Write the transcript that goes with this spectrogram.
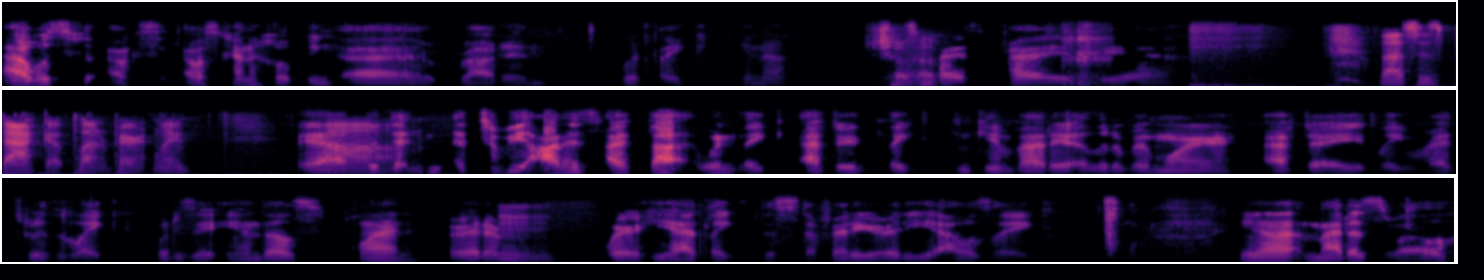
I was I was, I was kind of hoping uh Raoden would like you know Show up. surprise surprise yeah That's his backup plan apparently. yeah but then, Um, to be honest I thought when like after like thinking about it a little bit more after I like read through the like what is it Eondel's plan or whatever Mm. where he had like the stuff ready already I was like you know what might as well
